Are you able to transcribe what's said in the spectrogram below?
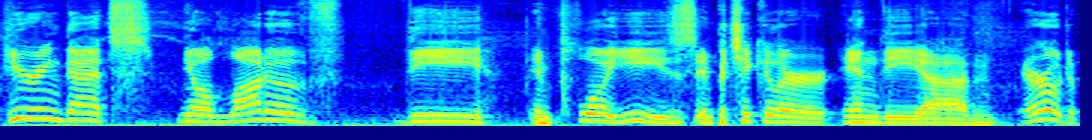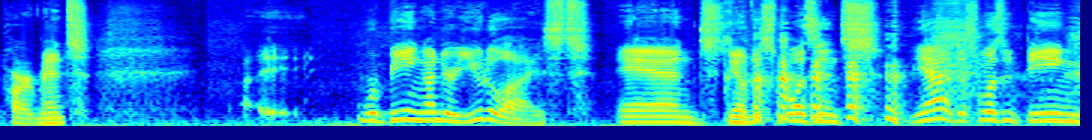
hearing that, you know, a lot of the employees, in particular in the um, aero department, were being underutilized. And you know this wasn't, yeah, this wasn't being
